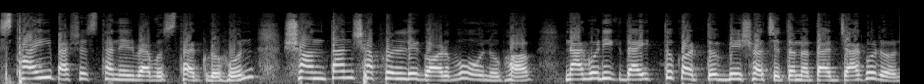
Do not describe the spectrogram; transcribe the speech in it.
স্থায়ী বাসস্থানের ব্যবস্থা গ্রহণ, সন্তান সাফল্যে গর্ব অনুভব, নাগরিক দায়িত্ব, কর্তব্যে সচেতনতার জাগরণ,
